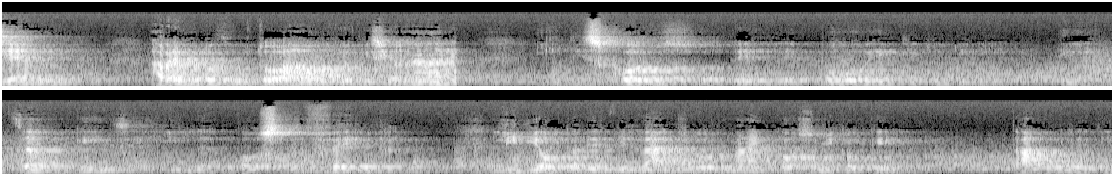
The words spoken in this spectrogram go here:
insieme avremmo dovuto audiovisionare il discorso delle poetitudini di Zanghese, il postfede, l'idiota del villaggio ormai cosmico che, tavole di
